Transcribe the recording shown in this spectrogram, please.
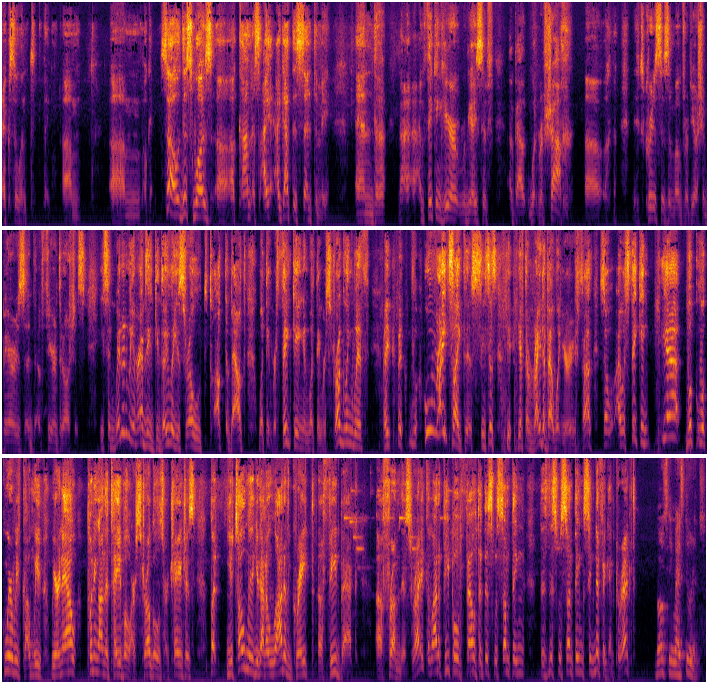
excellent thing. Um, um, okay, so this was uh, a comment. I, I got this sent to me, and uh, I, am thinking here, Rabbi Yosef, about what Rav Shach uh, his criticism of Rav Yosha Bear's uh, fear droshes. He said, "Where did we ever have these Gedolei Yisrael who talked about what they were thinking and what they were struggling with? Right? Who writes like this?" He says, "You have to write about what you're." So I was thinking, yeah, look, look where we've come. We we are now putting on the table our struggles, our changes. But you told me that you got a lot of great uh, feedback uh, from this, right? A lot of people felt that this was something that this was something significant, correct? Mostly my students.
